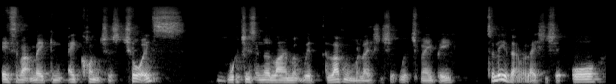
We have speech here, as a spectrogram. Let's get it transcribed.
it's about making a conscious choice, mm-hmm. which is in alignment with a loving relationship, which may be to leave that relationship or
